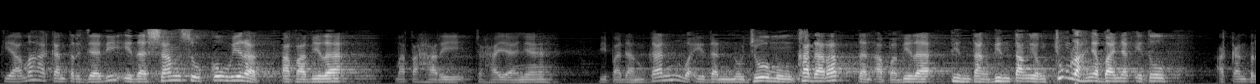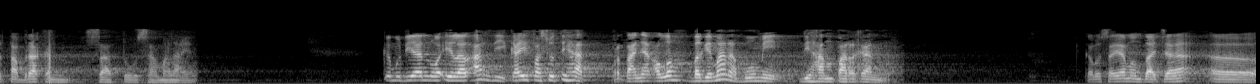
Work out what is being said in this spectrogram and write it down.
Kiamah akan terjadi idza syamsu kuwirat apabila matahari cahayanya dipadamkan wa idan nujumun kadarat dan apabila bintang-bintang yang jumlahnya banyak itu akan bertabrakan satu sama lain. Kemudian wa ilal ardi kaifa sutihat? Pertanyaan Allah, bagaimana bumi dihamparkan? Kalau saya membaca uh,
